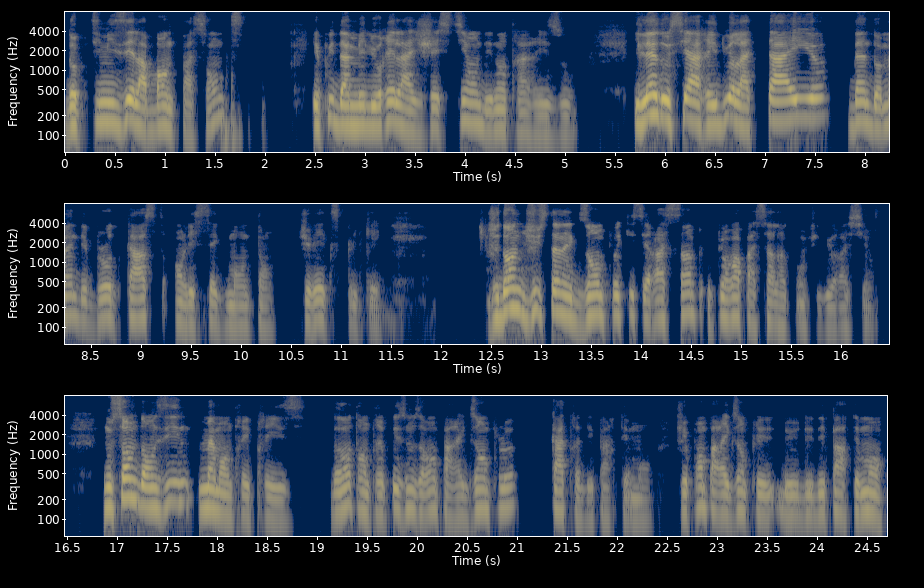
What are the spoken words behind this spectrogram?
d'optimiser la bande passante et puis d'améliorer la gestion de notre réseau. Il aide aussi à réduire la taille d'un domaine de broadcast en les segmentant. Je vais expliquer. Je donne juste un exemple qui sera simple et puis on va passer à la configuration. Nous sommes dans une même entreprise dans notre entreprise, nous avons par exemple quatre départements. Je prends par exemple le, département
